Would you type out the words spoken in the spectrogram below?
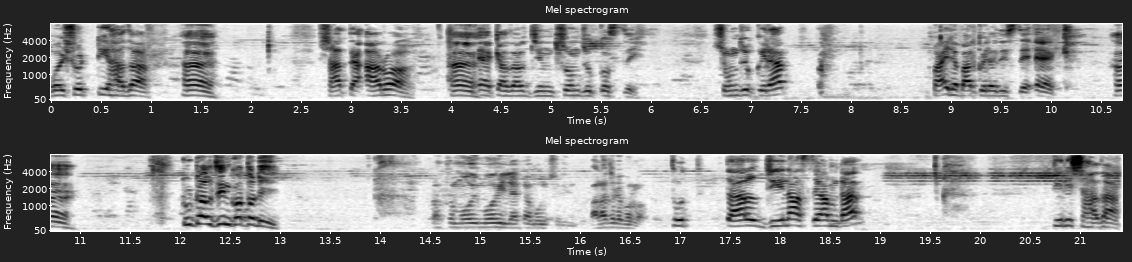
পঁয়ষট্টি হাজার। হ্যাঁ। সাথে আরও হ্যাঁ। এক হাজার জিন সংযোগ করছে। সংযোগ করে বাইরে বার করে দিচ্ছে এক। হ্যাঁ। টোটাল জিন কতটি? প্রথম ওই মহিলাটা বলছো কিন্তু ভালো করে বলো। টোটাল জিন আছে আমরা তিরিশ হাজার।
